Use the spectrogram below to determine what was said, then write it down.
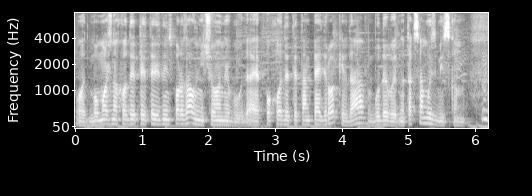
От, бо можна ходити тиждень в спортзал, нічого не буде. А як походити там 5 років, да, буде видно. Так само і з мізками. Угу.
